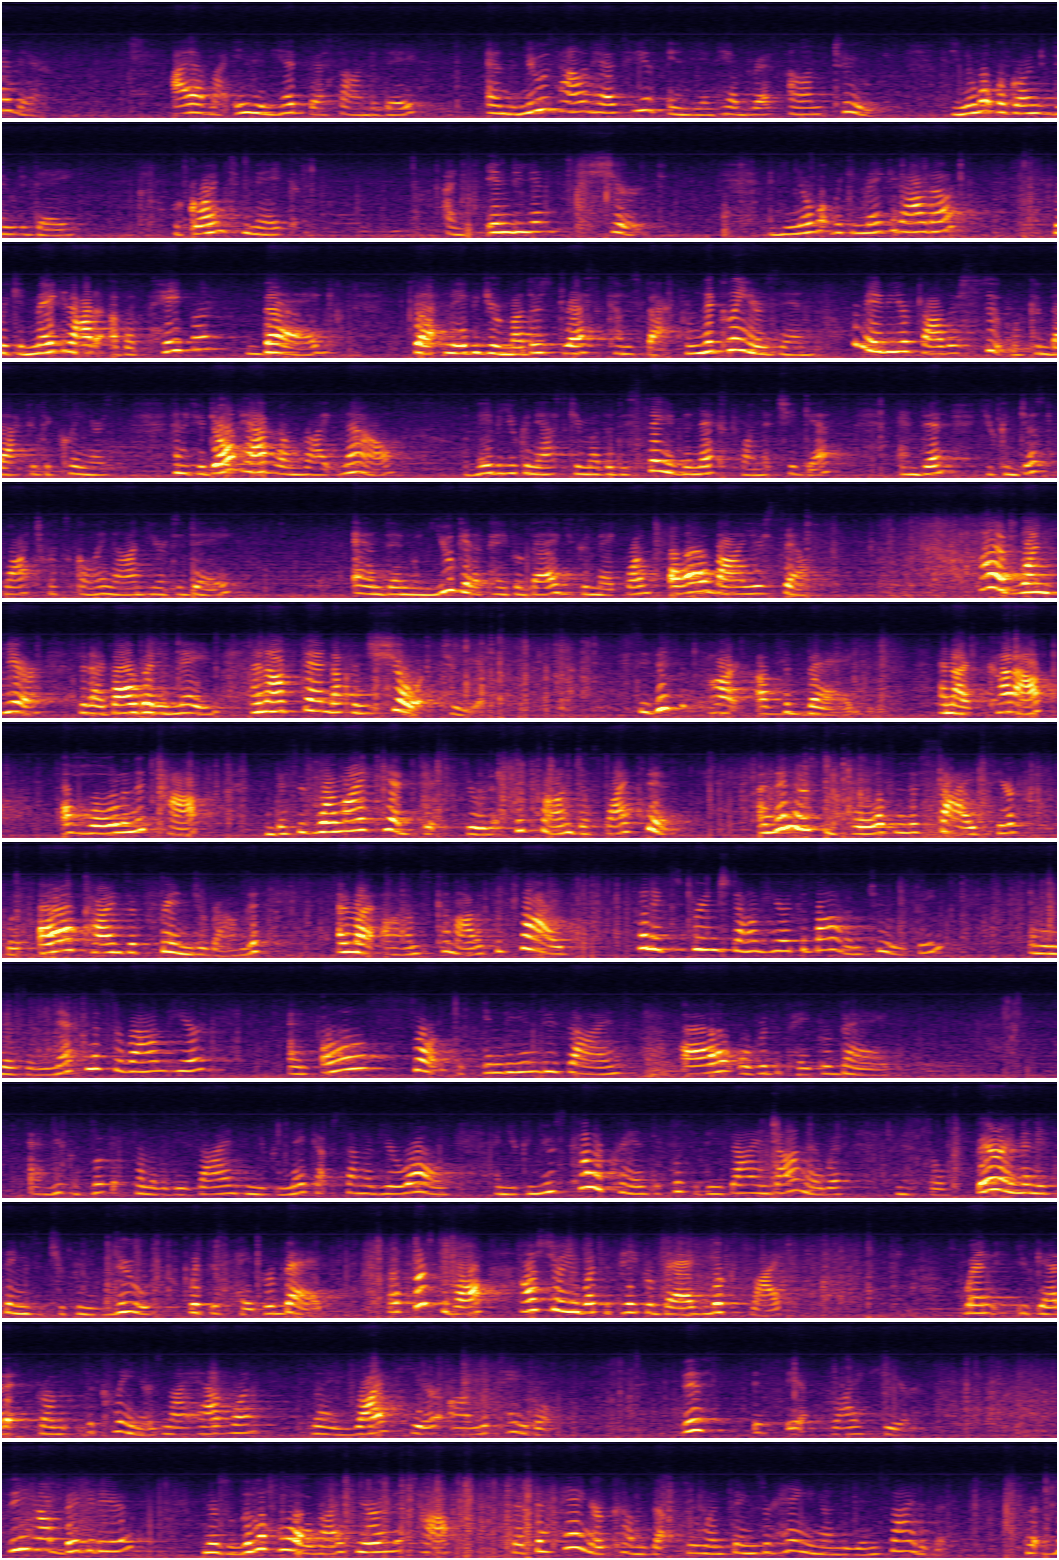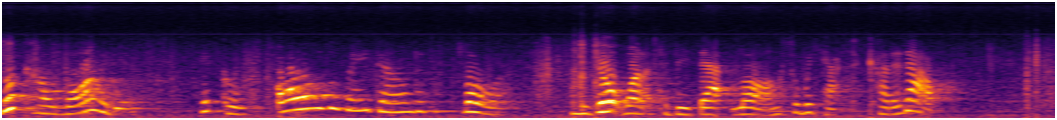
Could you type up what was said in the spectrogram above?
Hi there. I have my Indian headdress on today, and the news hound has his Indian headdress on too. You know what we're going to do today? We're going to make an Indian shirt. And you know what we can make it out of? We can make it out of a paper bag that maybe your mother's dress comes back from the cleaners in, or maybe your father's suit will come back to the cleaners. And if you don't have one right now, maybe you can ask your mother to save the next one that she gets, and then you can just watch what's going on here today. And then when you get a paper bag, you can make one all by yourself. I have one here that I've already made, and I'll stand up and show it to you. See, this is part of the bag, and I've cut out a hole in the top, and this is where my head fits through, and it fits on just like this. And then there's some holes in the sides here with all kinds of fringe around it, and my arms come out at the sides. And it's fringed down here at the bottom, too, see? And then there's a necklace around here, and all sorts of Indian designs all over the paper bag. And you can look at some of the designs, and you can make up some of your own, and you can use color crayons to put the designs on there with. And there's so very many things that you can do with this paper bag. But first of all, I'll show you what the paper bag looks like when you get it from the cleaners. And I have one laying right here on the table. This is it right here. See how big it is? There's a little hole right here in the top that the hanger comes up through when things are hanging on the inside of it. But look how long it is. It goes all the way down to the floor. And we don't want it to be that long, so we have to cut it out.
